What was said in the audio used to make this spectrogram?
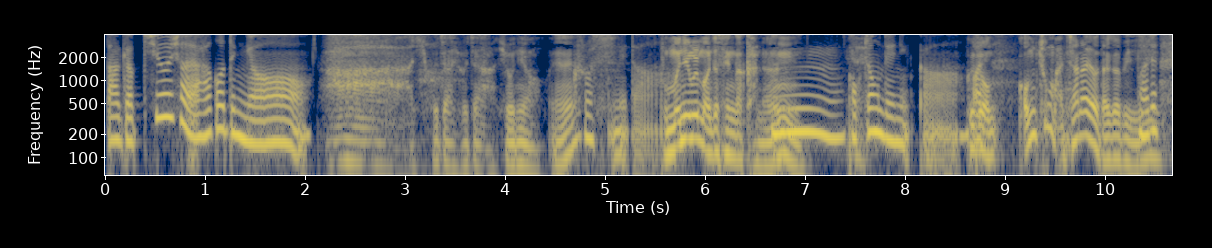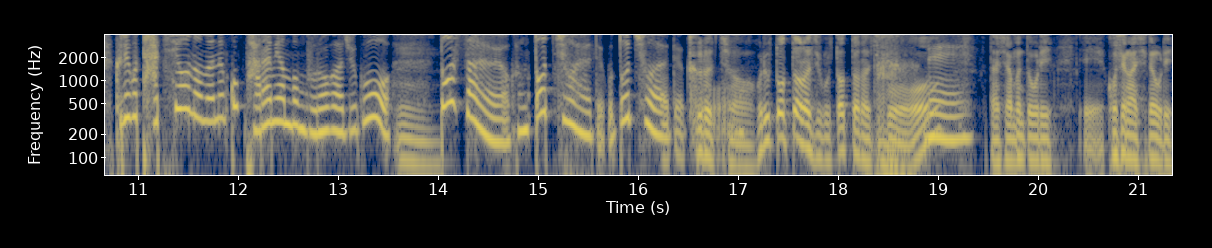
낙엽 치우셔야 하거든요. 아, 효자, 효자, 효녀. 예? 그렇습니다. 부모님을 먼저 생각하는. 음, 걱정되니까. 그죠? 엄- 엄청 많잖아요, 낙엽이. 맞아. 그리고 다 치워놓으면은 꼭 바람이 한번 불어가지고 음. 또 쌓여요. 그럼 또 치워야 되고 또 치워야 되고. 그렇죠. 그리고 또 떨어지고 또 떨어지고. 네. 다시 한번 또 우리 예, 고생하시는 우리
